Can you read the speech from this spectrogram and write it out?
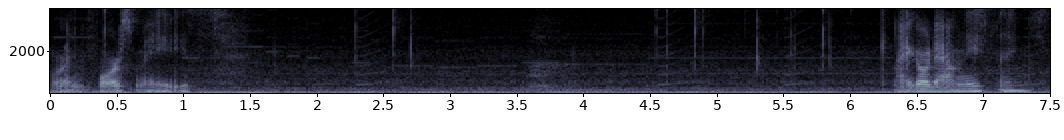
We're in Forest Maze. I go down these things?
